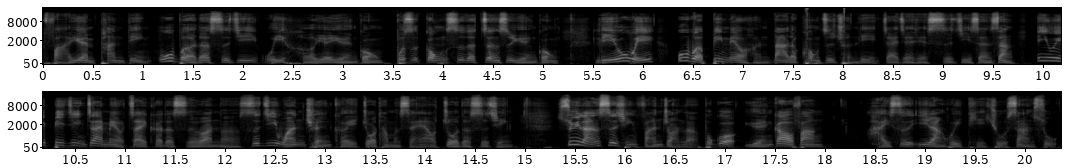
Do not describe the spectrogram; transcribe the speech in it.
法院判定 Uber 的司机为合约员工，不是公司的正式员工。理由为 Uber 并没有很大的控制权力在这些司机身上，因为毕竟在没有载客的时段呢，司机完全可以做他们想要做的事情。虽然事情反转了，不过原告方还是依然会提出上诉。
